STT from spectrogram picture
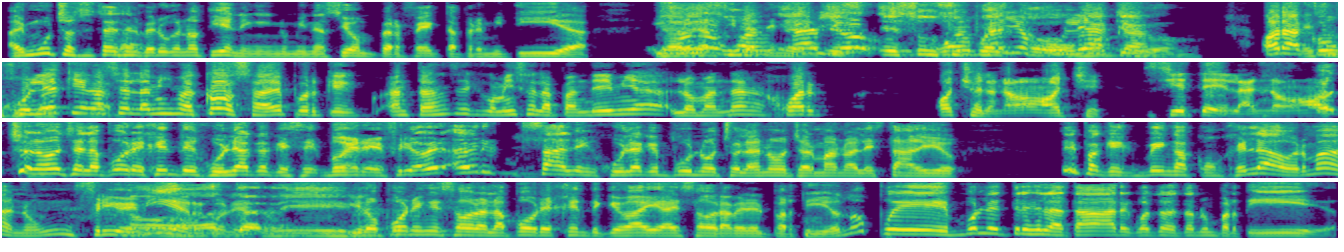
Hay muchos estadios en Claro. Perú que no tienen iluminación perfecta, permitida. Y Claro, Melgar sí la Juan tenía. Huancayo- es, es un Huancayo, supuesto. Ahora, Es con Julián quieren claro. hacer la misma cosa, ¿eh? Porque antes, antes de que comience la pandemia, lo mandan a jugar 8 de la noche, 7 de la noche. 8 de la noche la pobre gente en Juliaca que se muere de frío. A ver, a ver, sale en Juliaca en Puno 8 de la noche, hermano, al estadio. Es para que venga congelado, hermano, un frío de No, miércoles. terrible, y lo ponen terrible. esa hora la pobre gente que vaya a esa hora a ver el partido. No, pues, ponle 3 de la tarde, 4 de la tarde un partido.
